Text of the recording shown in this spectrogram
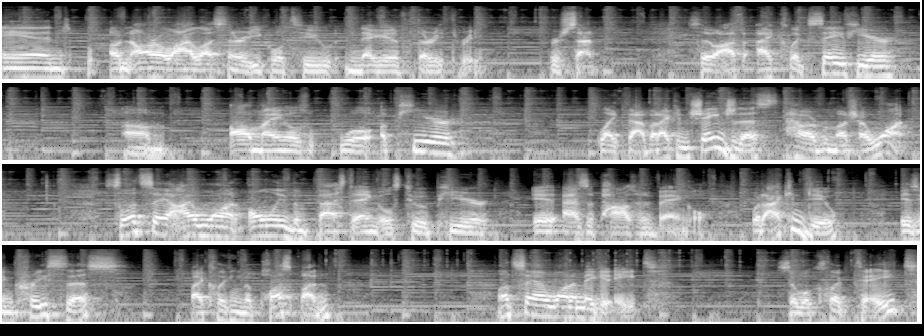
and an ROI less than or equal to negative 33%. So if I click save here, um, all my angles will appear like that, but I can change this however much I want. So let's say I want only the best angles to appear as a positive angle. What I can do is increase this by clicking the plus button. Let's say I want to make it 8. So we'll click to 8.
